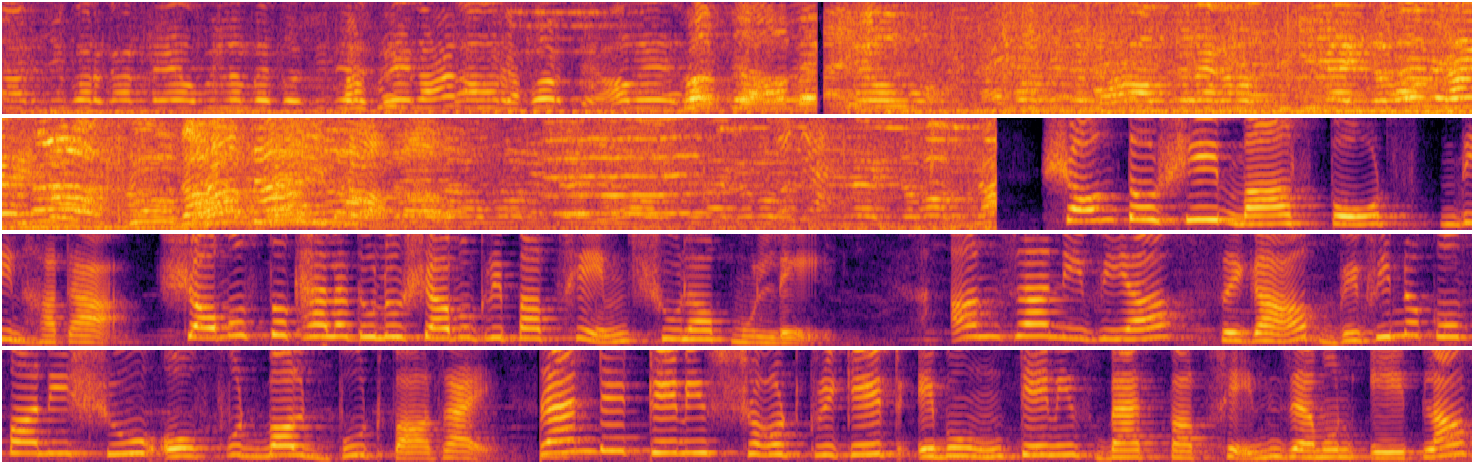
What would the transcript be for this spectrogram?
কার্যকর কাণ্ডে অবিলম্বে দোষীদের করতে হবে করতে হবে সিবিআই জবাব চাই জবাব সন্তোষী মা স্পোর্টস দিনহাটা। সমস্ত খেলাধুলো সামগ্রী পাচ্ছেন সুলভ মূল্যে। আনজা, নিভিয়া, সেগা, বিভিন্ন কোম্পানির শু ও ফুটবল বুট পাওয়া যায়। ব্র্যান্ডেড টেনিস, শর্ট ক্রিকেট এবং টেনিস ব্যাট পাচ্ছেন যেমন এ প্লাস,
